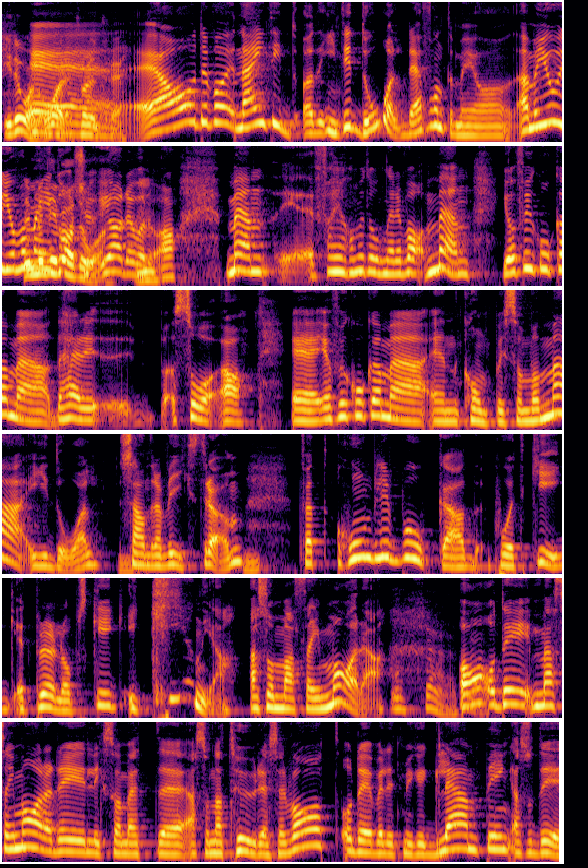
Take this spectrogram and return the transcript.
Idol-året, var det inte det? Ja, det var... Nej, inte, inte Idol. Det får inte med jag... Ja, men jo, jag var Nej, med i Idol. då. Ja, det var då. Ja. Men, eh, fan jag kommer inte ihåg när det var. Men jag fick åka med, det här är eh, så, ja. Eh, Jag fick åka med en kompis som var med i Idol, Sandra Wikström. För att hon blev bokad på ett gig, ett bröllopsgig i Kenya, alltså Masai Mara. ja, och det är, Masai Mara det är liksom ett eh, alltså naturreservat och det är väldigt mycket glamping. Alltså det,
